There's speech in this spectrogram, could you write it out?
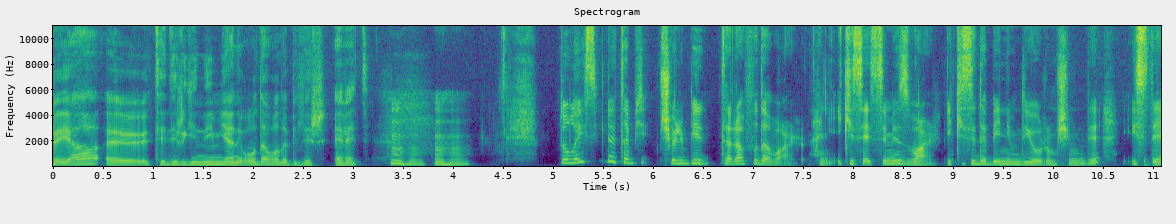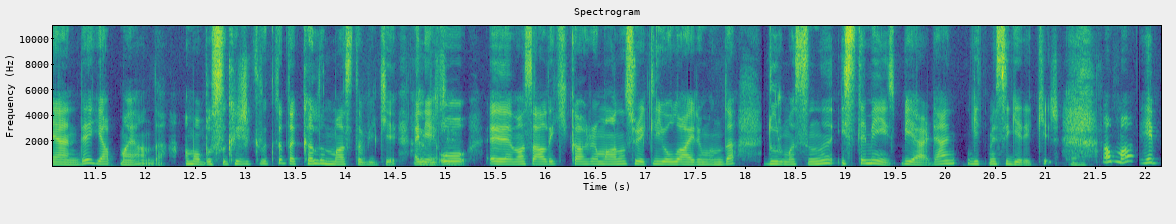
veya tedirginliğim yani o da olabilir. Evet. Hı hı hı hı. Dolayısıyla tabii şöyle bir tarafı da var. Hani iki sesimiz var. İkisi de benim diyorum şimdi. İsteyen de yapmayan da. Ama bu sıkışıklıkta da kalınmaz tabii ki. Hani Tabii ki. o e, masaldaki kahramanın sürekli yol ayrımında durmasını istemeyiz. Bir yerden gitmesi gerekir. Ama hep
